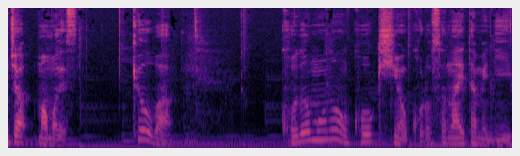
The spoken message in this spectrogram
にちは、ママです。今日は子供の好奇心を殺さないために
